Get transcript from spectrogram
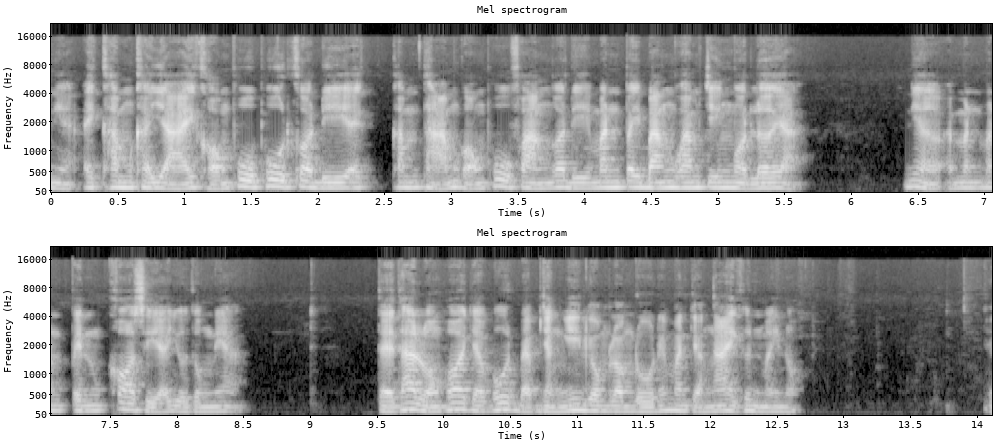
เนี่ย ไอ้คำขยายของผู้พูดก็ดีไอ้คำถามของผู้ฟังก็ดี มันไปบังความจริงหมดเลยอะ่ะ เนี่ยมันมันเป็นข้อเสียอยู่ตรงเนี้ยแต่ถ้าหลวงพ่อจะพูดแบบอย่างนี้ยมลองดูนี่มันจะง่ายขึ้นไหมเนาะเอ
